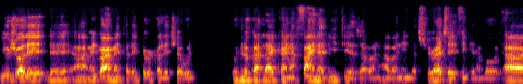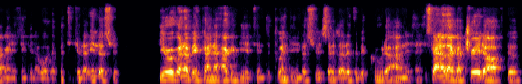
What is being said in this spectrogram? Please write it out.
usually the um, environmental empirical literature would would look at like kind of finer details of an, of an industry, right? So you're thinking about ag and you're thinking about a particular industry. Here we're going to be kind of aggregating to 20 industries, so it's a little bit cruder and it's kind of like a trade-off to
